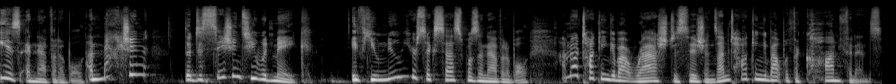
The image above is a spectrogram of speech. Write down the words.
is inevitable. Imagine the decisions you would make if you knew your success was inevitable. I'm not talking about rash decisions, I'm talking about with a confidence,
